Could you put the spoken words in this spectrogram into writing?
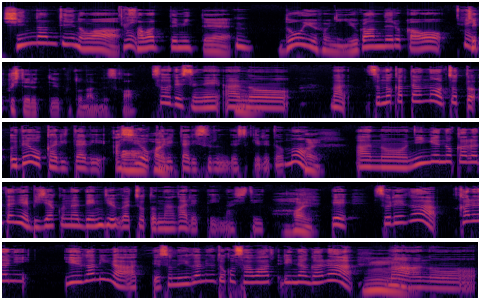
診断っていうのは、はい触ってみて、うんどういうふうに歪んでるかをチェックしてるっていうことなんですか、い。そうですね。あの、まあ、その方のちょっと腕を借りたり、足を借りたりするんですけれども、あ,、はい。の、人間の体には微弱な電流がちょっと流れていまして、はい。で、それが体に歪みがあって、その歪みのとこ触りながら、うんまあ、あの、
